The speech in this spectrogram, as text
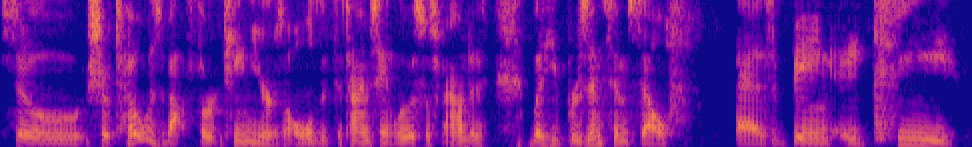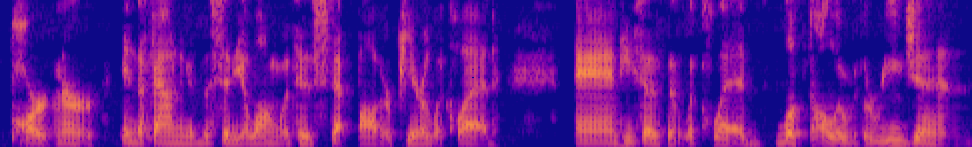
so Chouteau was about 13 years old at the time St. Louis was founded, but he presents himself as being a key partner in the founding of the city, along with his stepfather Pierre Laclede. And he says that Laclede looked all over the region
